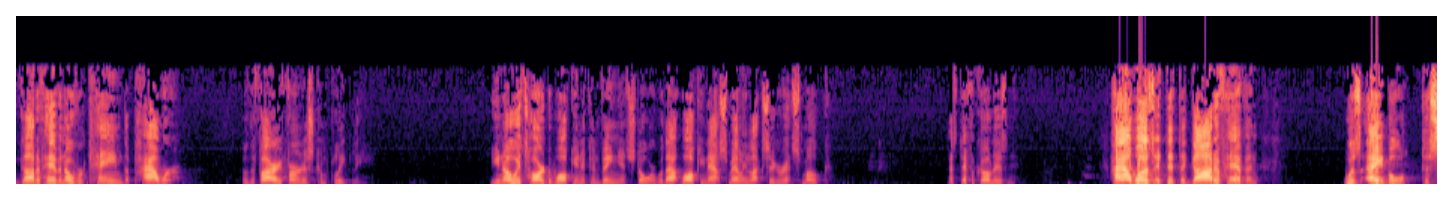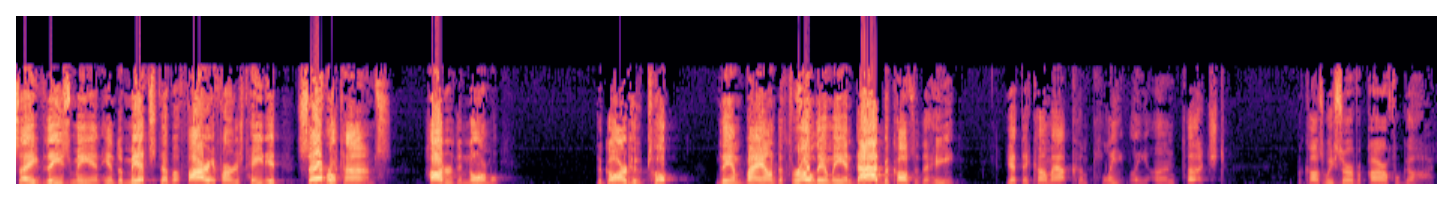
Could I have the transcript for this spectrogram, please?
The God of heaven overcame the power of the fiery furnace completely. You know it's hard to walk in a convenience store without walking out smelling like cigarette smoke? That's difficult, isn't it? How was it that the God of heaven was able to save these men in the midst of a fiery furnace heated several times hotter than normal? The guard who took them bound to throw them in died because of the heat, yet they come out completely untouched because we serve a powerful God.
